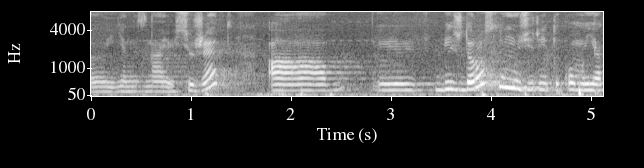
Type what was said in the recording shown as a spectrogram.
е, я не знаю сюжет. А е, більш дорослому журі, такому як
